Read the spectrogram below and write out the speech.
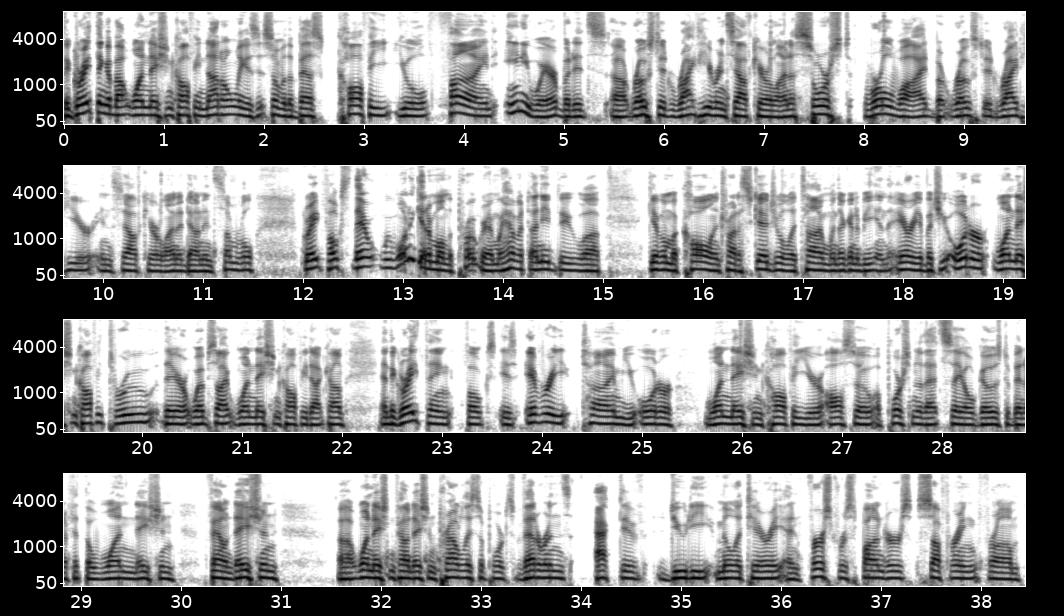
the great thing about One Nation coffee, not only is it some of the best coffee you'll find anywhere, but it's uh, roasted right here in South Carolina, sourced worldwide, but roasted right here in South Carolina, down in Summerville. Great folks. There, we want to get them on the program. We haven't. I need to. Uh, Give them a call and try to schedule a time when they're going to be in the area. But you order One Nation Coffee through their website, onenationcoffee.com. And the great thing, folks, is every time you order One Nation Coffee, you're also a portion of that sale goes to benefit the One Nation Foundation. Uh, One Nation Foundation proudly supports veterans, active duty military, and first responders suffering from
